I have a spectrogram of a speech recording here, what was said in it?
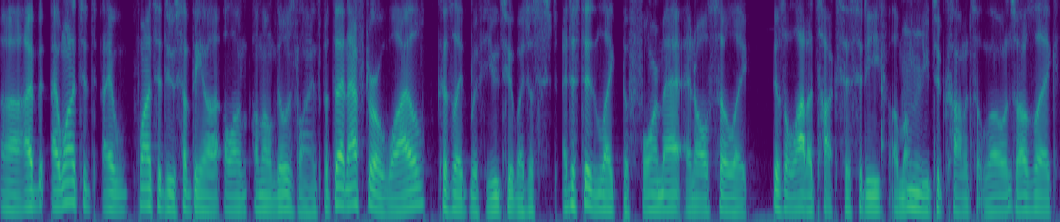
uh, I I wanted to I wanted to do something along along those lines, but then after a while, because like with YouTube, I just I just didn't like the format, and also like there's a lot of toxicity among YouTube comments alone. So I was like,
